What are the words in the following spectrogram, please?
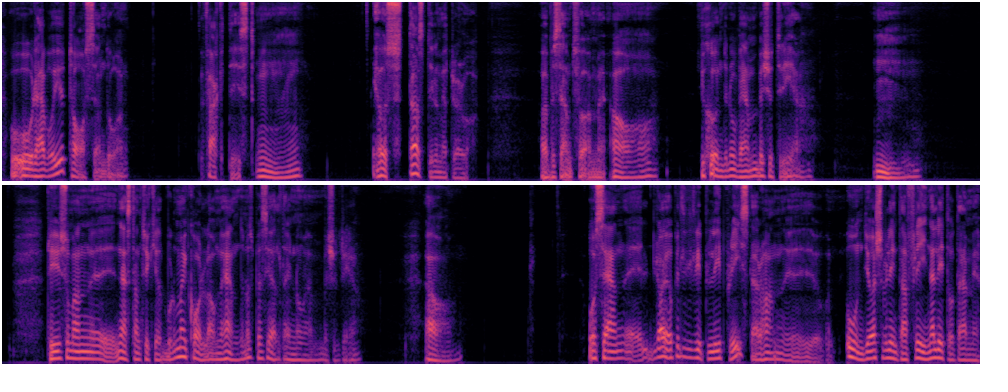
Och, och det här var ju ett tag sedan då. Faktiskt. Mm. I höstas till och med tror jag det var. Har jag bestämt för mig. Ja. 27 november 23. Mm. Det är ju som man eh, nästan tycker att borde man ju kolla om det hände något speciellt där i november 23. Ja. Och sen eh, la jag upp ett litet klipp på Lee Priest där och han eh, ondgör sig väl inte, han flinar lite åt det här med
